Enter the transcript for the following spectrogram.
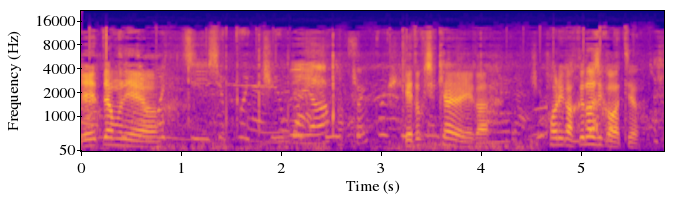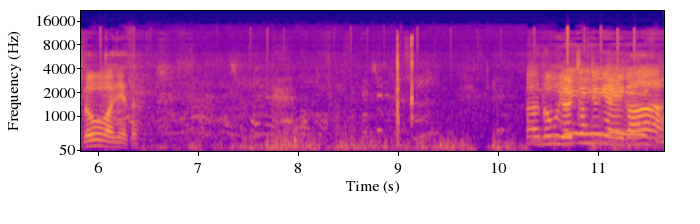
얘 때문이에요. 왜요? 계속 시켜요 얘가. 허리가 끊어질 것 같아요. 너무 많이 해서. 아, 너무 열정적이야 얘가.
